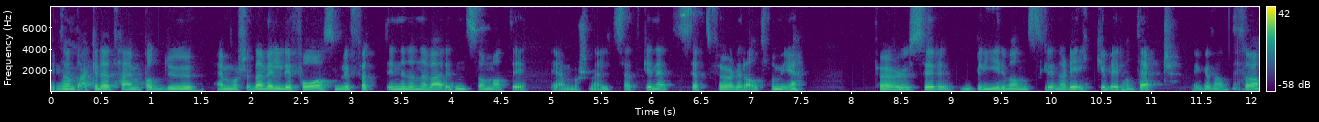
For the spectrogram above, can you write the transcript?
Ikke sant? Det er ikke det et tegn på at du Det er veldig få som blir født inn i denne verden som at de emosjonelt sett, genetisk sett, føler altfor mye. Følelser blir vanskelig når de ikke blir håndtert. Ikke sant? Så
